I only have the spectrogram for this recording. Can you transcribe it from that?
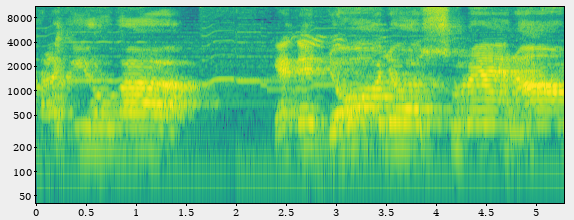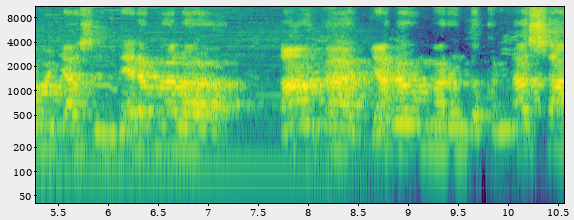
ਫਲ ਕੀ ਹੋਊਗਾ ਕਹਿੰਦੇ ਜੋ ਜੋ ਸੁਣੈ RAM ਜਸ ਨਿਰਮਲ, ਤਾਂ ਕਾ ਜਨਮ ਮਰਨ ਦੁਖ ਨਾਸਾ।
